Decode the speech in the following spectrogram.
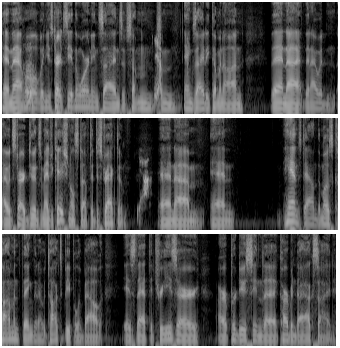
and that whole when you start seeing the warning signs of something, Yep. some anxiety coming on, then uh, then I would I would start doing some educational stuff to distract them. Yeah. and um and hands down the most common thing that I would talk to people about is that the trees are are producing the carbon dioxide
